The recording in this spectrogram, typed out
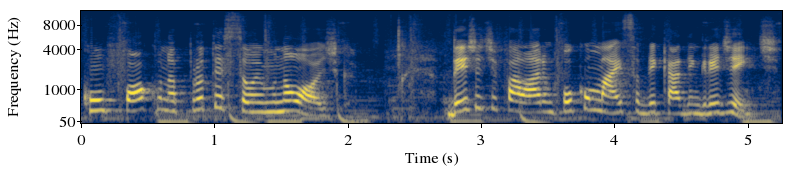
com foco na proteção imunológica. Deixa eu te falar um pouco mais sobre cada ingrediente.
